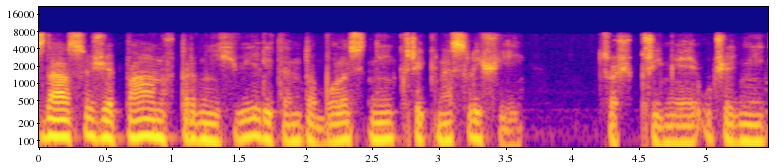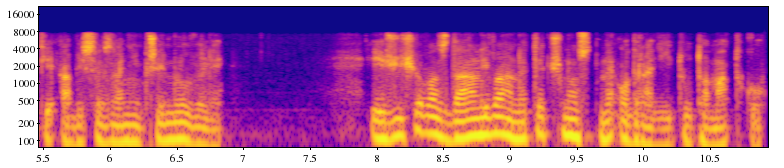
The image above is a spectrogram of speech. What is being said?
Zdá se, že pán v první chvíli tento bolestný křik neslyší, což přiměje učedníky, aby se za ní přimluvili. Ježíšova zdánlivá netečnost neodradí tuto matku,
